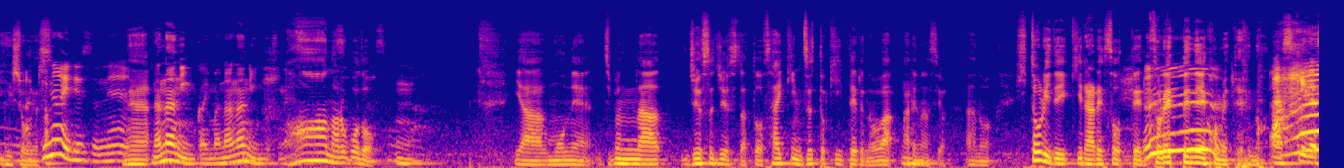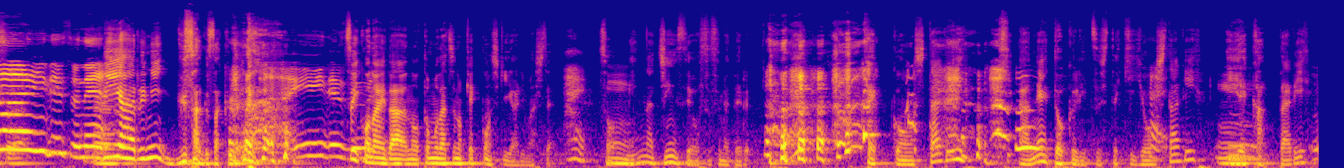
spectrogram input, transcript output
印象です、飽きないですね。ね。7人か今7人ですね。ああなるほど。いやーもうね自分がジュースジュースだと最近ずっと聞いてるのはうん。あれなんですよ、あの一人で生きられそうってそれってね褒めてるの。あ好きです。いいですね。リアルにぐさぐさくる。いいね。ついこの間あの友達の結婚式がありまして。はい。そう、うん。みんな人生を進めてる。結婚したりき あ、ね、独立して起業したり、はい。家買ったり、う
